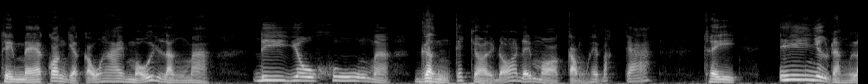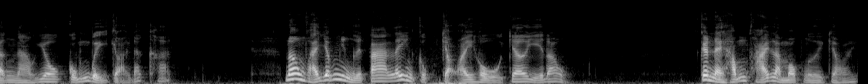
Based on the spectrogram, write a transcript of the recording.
thì mẹ con và cậu hai mỗi lần mà đi vô khu mà gần cái chòi đó để mò còng hay bắt cá, thì y như rằng lần nào vô cũng bị chọi đất hết. Nó không phải giống như người ta lấy một cục chọi hù chơi vậy đâu. Cái này không phải là một người chọi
